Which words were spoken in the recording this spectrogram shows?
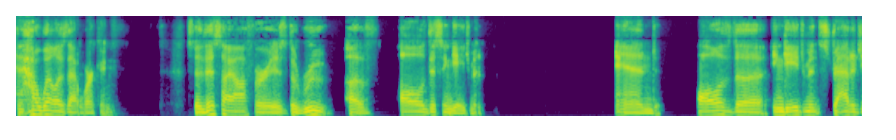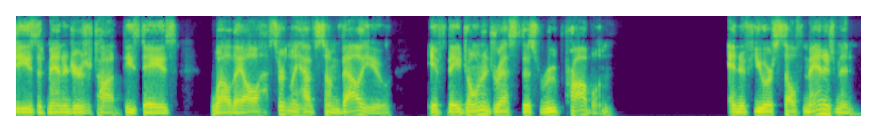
And how well is that working? So this I offer is the root of all disengagement. And all of the engagement strategies that managers are taught these days, while they all certainly have some value, if they don't address this root problem, and if your self management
